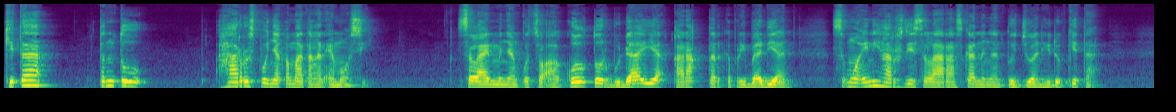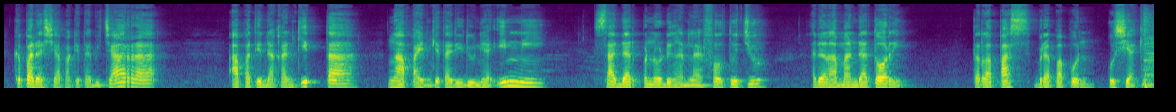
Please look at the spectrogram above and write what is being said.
kita tentu harus punya kematangan emosi. Selain menyangkut soal kultur, budaya, karakter, kepribadian, semua ini harus diselaraskan dengan tujuan hidup kita. Kepada siapa kita bicara, apa tindakan kita, ngapain kita di dunia ini, sadar penuh dengan level 7 adalah mandatori terlepas berapapun usia kita.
